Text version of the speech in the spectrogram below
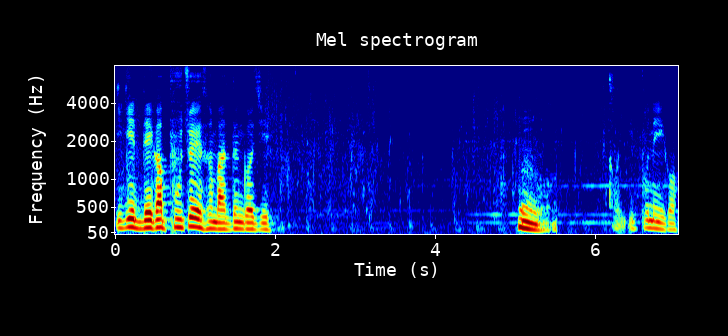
이게 내가 부조해서 만든 거지. 음. 어, 이쁘네, 이거.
